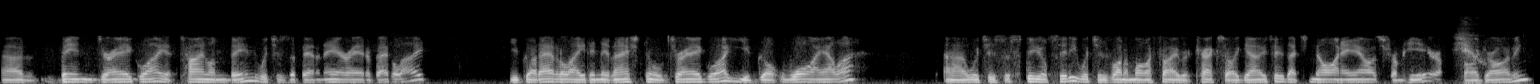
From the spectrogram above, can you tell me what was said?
uh, Bend Dragway at Tailem Bend, which is about an hour out of Adelaide. You've got Adelaide International Dragway. You've got Whyalla, uh, which is the Steel City, which is one of my favourite tracks I go to. That's nine hours from here by driving.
